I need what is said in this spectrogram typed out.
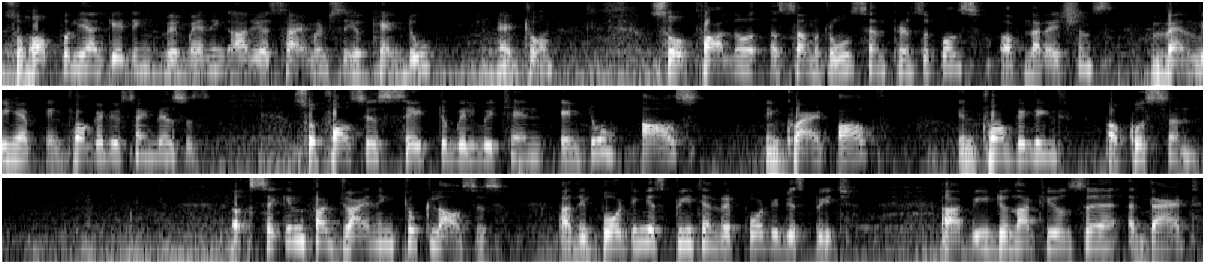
So hopefully you are getting remaining are your assignments you can do at home. So follow uh, some rules and principles of narrations. When we have interrogative sentences so first is said to will be changed into asked inquired of interrogative or question. Uh, second for joining two clauses uh, reporting speech and reported speech uh, we do not use uh, that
